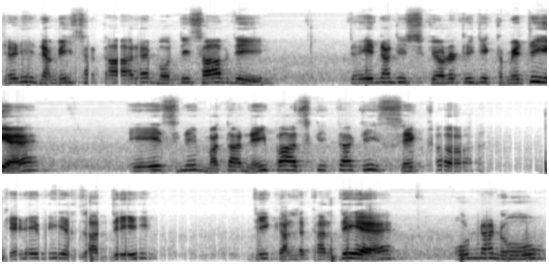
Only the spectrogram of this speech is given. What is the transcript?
ਜਿਹੜੀ ਨਵੀਂ ਸਰਕਾਰ ਹੈ ਮੋਦੀ ਸਾਹਿਬ ਦੀ ਤੇ ਇਹਨਾਂ ਦੀ ਸਿਕਿਉਰਿਟੀ ਦੀ ਕਮੇਟੀ ਹੈ ਇਸ ਨੇ ਮਤਾ ਨਹੀਂ ਪਾਸ ਕੀਤਾ ਕਿ ਸਿੱਖ ਜਿਹੜੇ ਵੀ ਆਜ਼ਾਦੀ ਦੀ ਗੱਲ ਕਰਦੇ ਹੈ ਉਹਨਾਂ ਨੂੰ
